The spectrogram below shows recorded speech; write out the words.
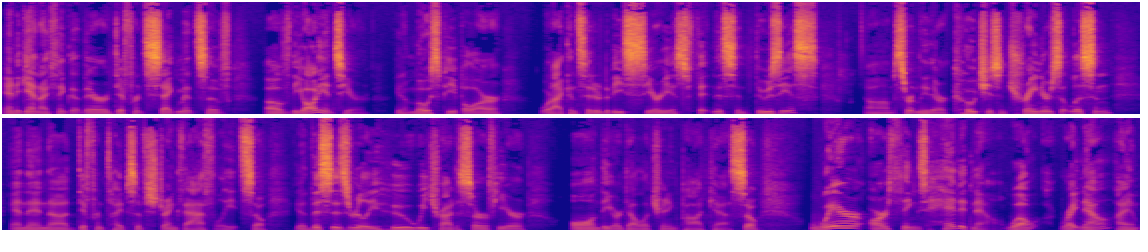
And again, I think that there are different segments of of the audience here. You know, most people are what I consider to be serious fitness enthusiasts. Um, certainly, there are coaches and trainers that listen, and then uh, different types of strength athletes. So, you know, this is really who we try to serve here on the Rdella Training Podcast. So, where are things headed now? Well, right now I am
